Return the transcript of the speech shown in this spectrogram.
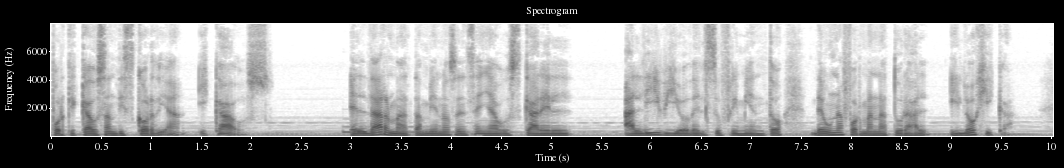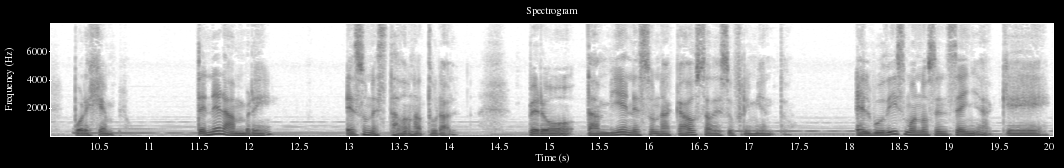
porque causan discordia y caos. El Dharma también nos enseña a buscar el alivio del sufrimiento de una forma natural y lógica. Por ejemplo, Tener hambre es un estado natural, pero también es una causa de sufrimiento. El budismo nos enseña que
